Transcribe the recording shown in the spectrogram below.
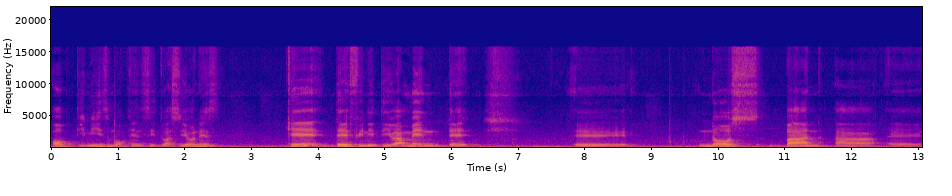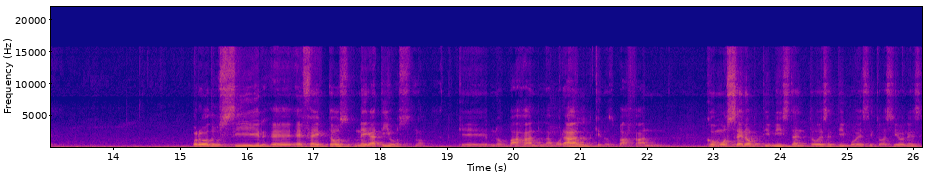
optimismo en situaciones que definitivamente eh, nos van a eh, producir eh, efectos negativos, que nos bajan la moral, que nos bajan cómo ser optimista en todo ese tipo de situaciones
